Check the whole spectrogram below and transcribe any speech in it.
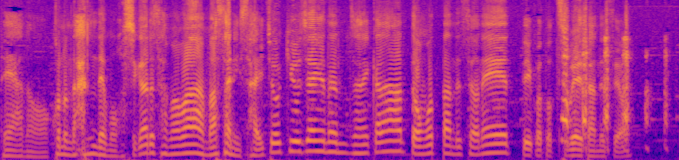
で、あの、この何でも欲しがる様はまさに最上級ジャイアンなんじゃないかなって思ったんですよねっていうことをつぶやいたんですよ。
